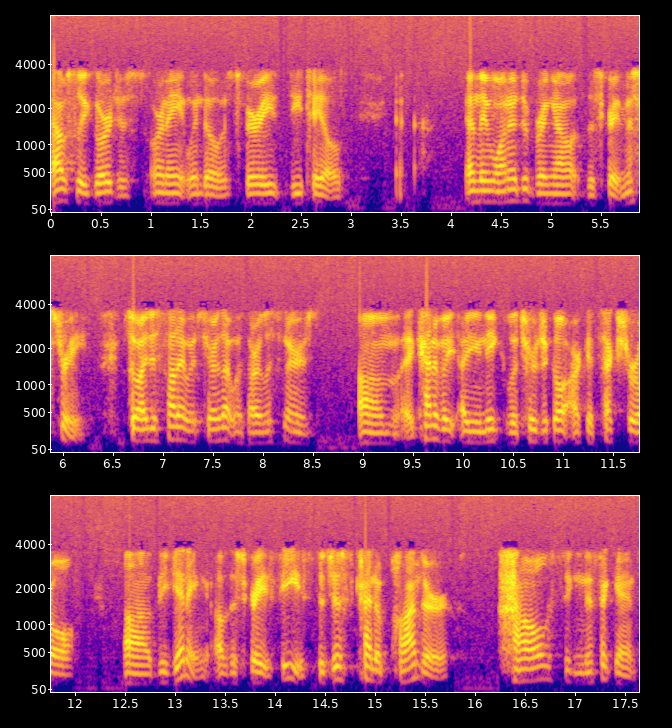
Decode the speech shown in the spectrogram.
absolutely gorgeous, ornate windows, very detailed. And they wanted to bring out this great mystery. So I just thought I would share that with our listeners um, kind of a, a unique liturgical architectural uh, beginning of this great feast to just kind of ponder how significant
